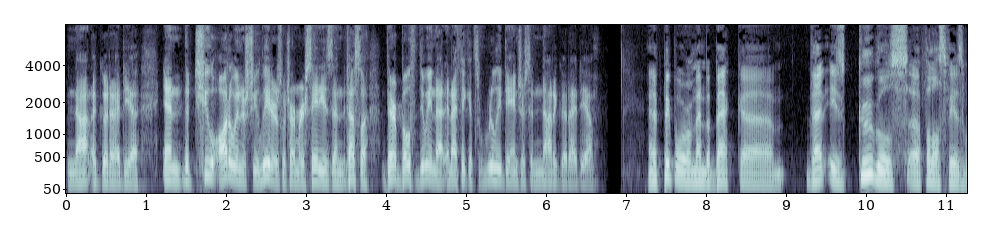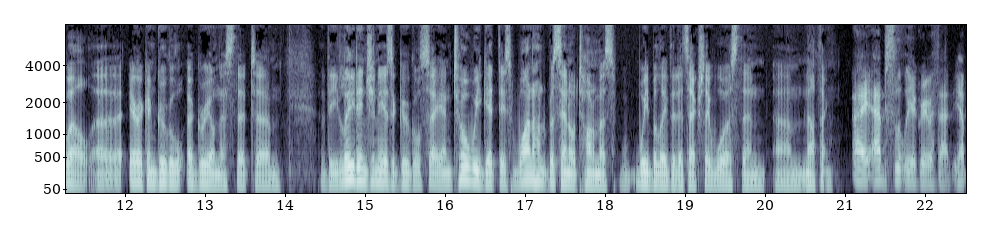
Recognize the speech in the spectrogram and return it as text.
not a good idea. And the two auto industry leaders, which are Mercedes and Tesla, they're both doing that. And I think it's really dangerous and not a good idea. And if people remember back, um, that is Google's uh, philosophy as well. Uh, Eric and Google agree on this that um, the lead engineers at Google say until we get this 100% autonomous, we believe that it's actually worse than um, nothing. I absolutely agree with that. Yep.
